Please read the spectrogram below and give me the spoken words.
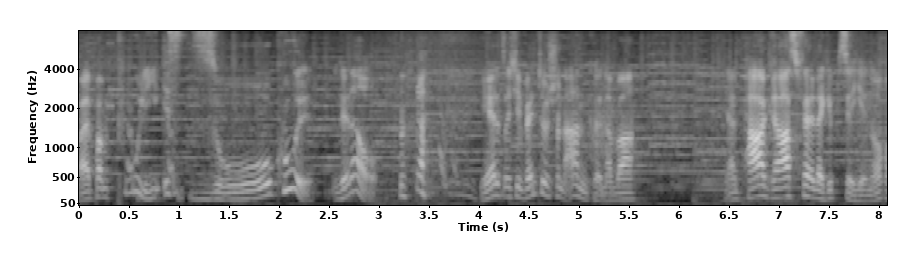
Weil Pampuli ist so cool. Genau. Ihr hättet euch eventuell schon ahnen können, aber ja, ein paar Grasfelder gibt es ja hier noch.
